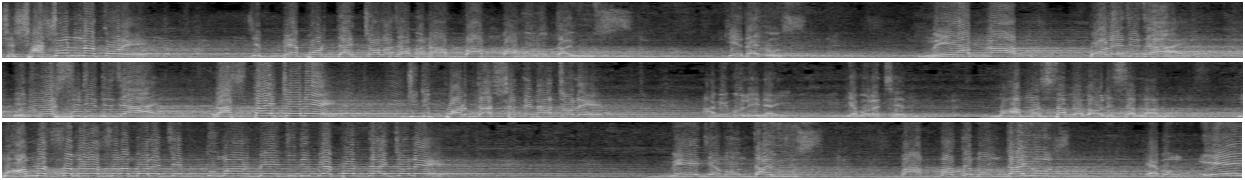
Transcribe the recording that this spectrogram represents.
সে শাসন না করে, যে বেপরদায় চলা যাবে না, বাপ্পা হলো দায়ুস। কে দায়ুস? মেয়ে আপনার কলেজে যায়, ইউনিভার্সিটিতে যায়, রাস্তায় চলে, যদি পর্দার সাথে না চলে। আমি বলি নাই, কে বলেছেন? মোহাম্মদ সাল্লাহ আলি সাল্লাম। মোহাম্মদ সাল্লাহ সাল্লাম বলেছেন তোমার মেয়ে যদি বেপর্দায় চলে, মেয়ে যেমন দায়ুস, বাপ মা তেমন দায়ুস, এবং এই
